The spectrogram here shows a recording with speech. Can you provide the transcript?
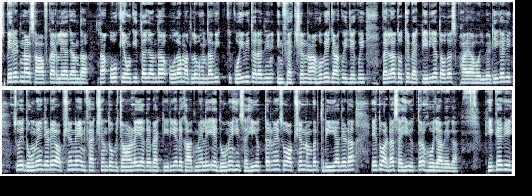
ਸਪਿਰਿਟ ਨਾਲ ਸਾਫ਼ ਕਰ ਲਿਆ ਜਾਂਦਾ ਤਾਂ ਉਹ ਕਿਉਂ ਕੀਤਾ ਜਾਂਦਾ? ਉਹਦਾ ਮਤਲਬ ਹੁੰਦਾ ਵੀ ਕੋਈ ਵੀ ਤਰ੍ਹਾਂ ਦੀ ਇਨਫੈਕਸ਼ਨ ਨਾ ਹੋਵੇ ਜਾਂ ਕੋਈ ਜੇ ਕੋਈ ਪਹਿਲਾਂ ਤਾਂ ਉੱਥੇ ਬੈਕਟੀਰੀਆ ਤਾਂ ਉਹਦਾ ਸਫਾਇਆ ਹੋ ਜਵੇ, ਠੀਕ ਹੈ ਜੀ? ਸੋ ਇਹ ਦੋਵੇਂ ਜਿਹੜੇ ਆਪਸ਼ਨ ਨੇ ਇਨਫੈਕਸ਼ਨ ਤੋਂ ਬਚਾਉਣ ਲਈ ਅਤੇ ਬੈਕਟੀਰੀਆ ਦੇ ਖਾਤਮੇ ਲਈ ਇਹ ਦੋਵੇਂ ਹੀ ਸਹੀ ਉੱਤਰ ਨੇ। ਸੋ ਆਪਸ਼ਨ ਨੰਬਰ 3 ਆ ਜਿਹੜਾ, ਇਹ ਤੁਹਾਡਾ ਸਹੀ ਉੱਤਰ ਹੋ ਜਾਵੇਗਾ, ਠੀਕ ਹੈ ਜੀ?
